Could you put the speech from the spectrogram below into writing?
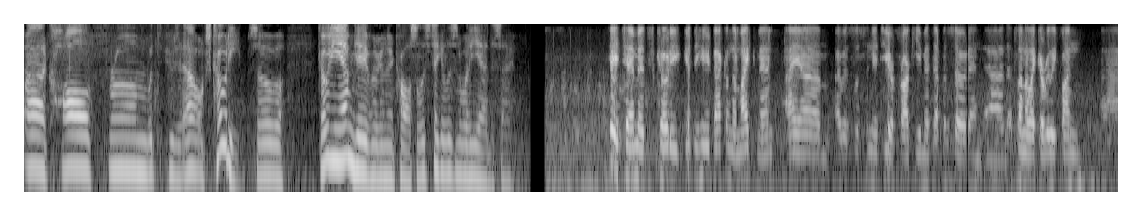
uh, call from what? Who? Did, oh, it's Cody. So Cody M gave me a call. So let's take a listen to what he had to say. Hey Tim, it's Cody. Good to hear you back on the mic, man. I um I was listening to your Froghemoth episode, and uh, that sounded like a really fun, uh,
